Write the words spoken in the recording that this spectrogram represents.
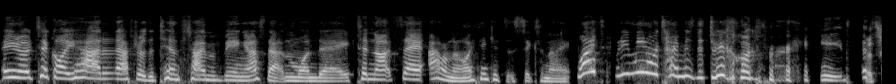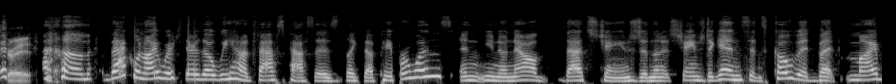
And you know, it took all you had after the tenth time of being asked that in one day to not say, I don't know, I think it's at six tonight. What? What do you mean what time is the three o'clock parade? That's great. um, back when I worked there though, we had fast passes, like the paper ones. And you know, now that's changed and then it's changed again since COVID. But my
